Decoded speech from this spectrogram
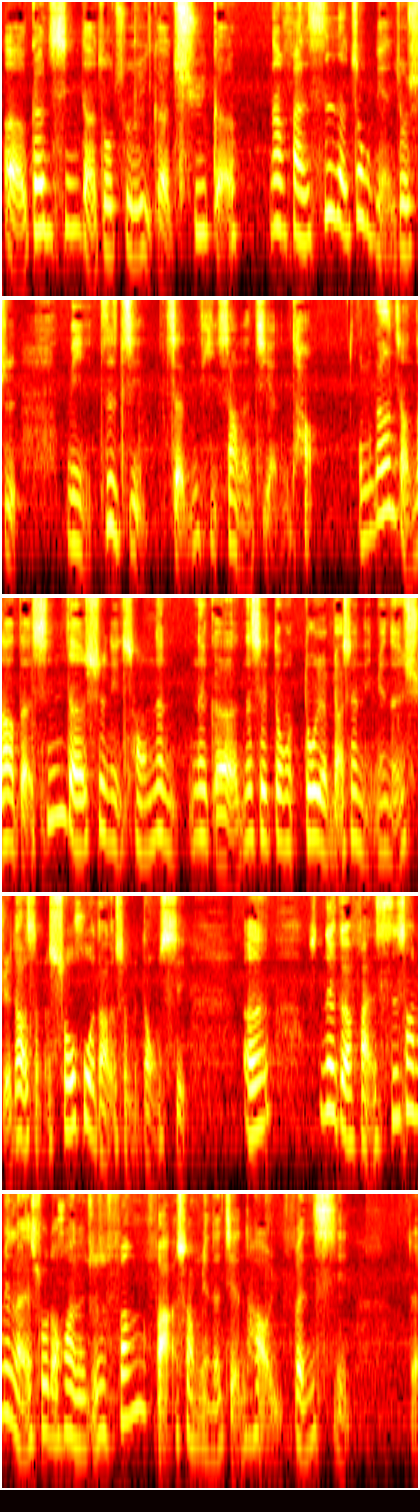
呃跟心得做出一个区隔。那反思的重点就是你自己整体上的检讨。我们刚刚讲到的心得是你从那那个那些多多元表现里面能学到什么，收获到了什么东西，而那个反思上面来说的话呢，就是方法上面的检讨与分析。对，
